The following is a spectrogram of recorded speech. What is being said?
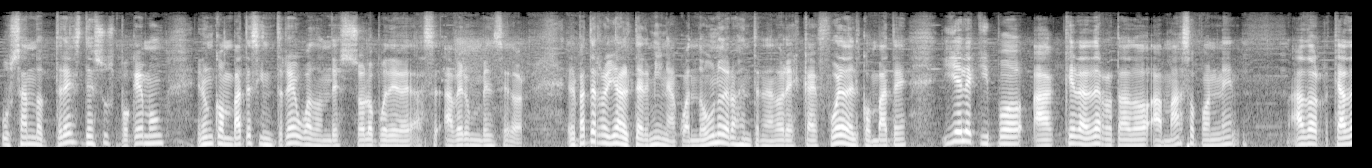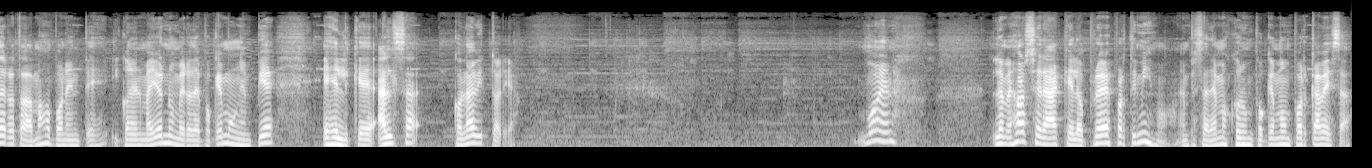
usando tres de sus Pokémon en un combate sin tregua donde solo puede haber un vencedor. El Battle Royale termina cuando uno de los entrenadores cae fuera del combate y el equipo queda derrotado a más oponentes que ha derrotado a más oponentes y con el mayor número de Pokémon en pie es el que alza con la victoria. Bueno, lo mejor será que lo pruebes por ti mismo. Empezaremos con un Pokémon por cabeza.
